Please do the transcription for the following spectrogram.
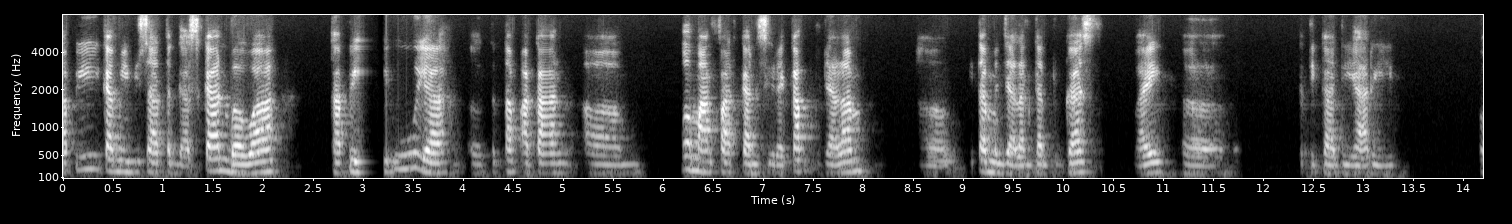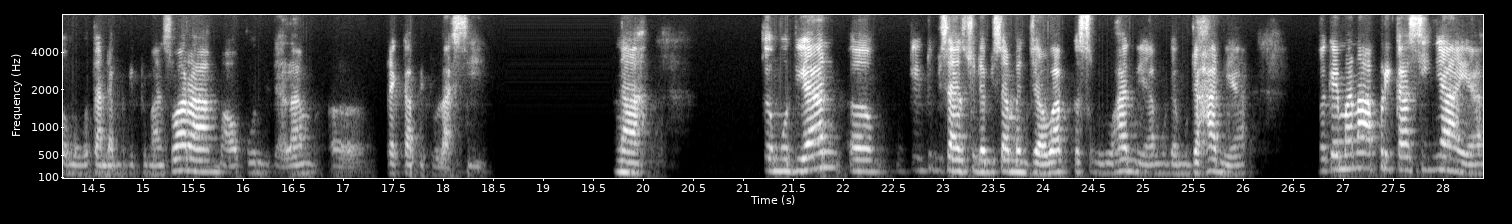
Tetapi kami bisa tegaskan bahwa KPU ya uh, tetap akan um, memanfaatkan Sirekap dalam uh, kita menjalankan tugas baik uh, ketika di hari pemungutan dan penghitungan suara maupun di dalam uh, rekapitulasi. Nah, kemudian uh, itu bisa sudah bisa menjawab keseluruhan ya mudah-mudahan ya bagaimana aplikasinya ya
